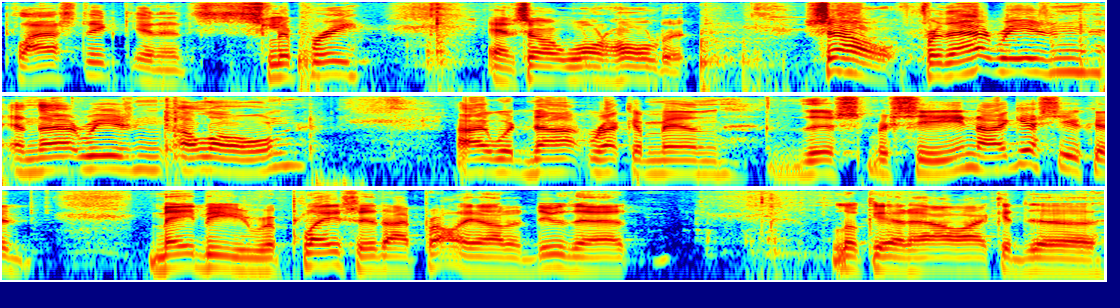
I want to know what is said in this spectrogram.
plastic and it's slippery and so it won't hold it. So for that reason and that reason alone, I would not recommend this machine. I guess you could maybe replace it. I probably ought to do that. Look at how I could uh,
